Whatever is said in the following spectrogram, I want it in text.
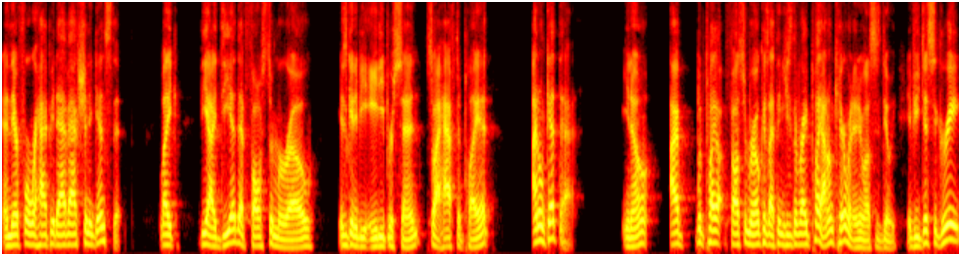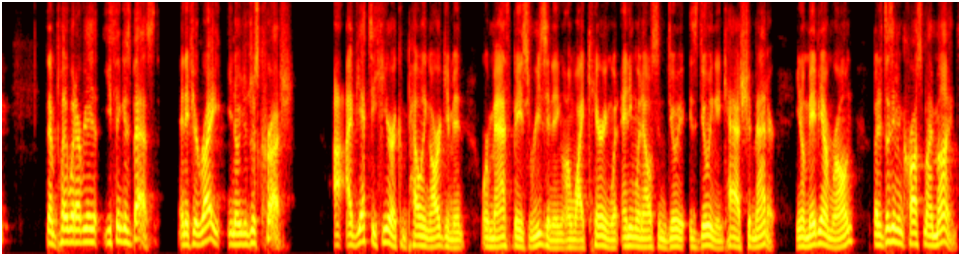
and therefore we're happy to have action against it. Like the idea that Foster Moreau is going to be 80%, so I have to play it. I don't get that. You know, I would play Foster Moreau because I think he's the right play. I don't care what anyone else is doing. If you disagree, then play whatever you think is best. And if you're right, you know, you'll just crush. I- have yet to hear a compelling argument or math-based reasoning on why caring what anyone else do- is doing in cash should matter. You know, maybe I'm wrong, but it doesn't even cross my mind.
